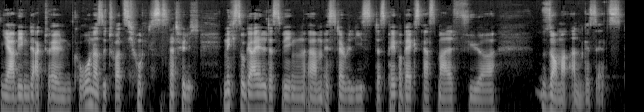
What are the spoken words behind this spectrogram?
ja, wegen der aktuellen Corona-Situation ist es natürlich nicht so geil. Deswegen ähm, ist der Release des Paperbacks erstmal für Sommer angesetzt.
